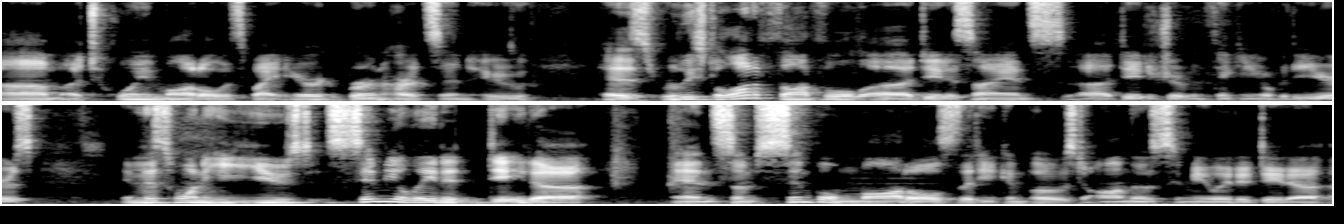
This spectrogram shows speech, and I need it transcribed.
um, a toy model. It's by Erik Bernhardsson, who has released a lot of thoughtful uh, data science, uh, data driven thinking over the years. In this one, he used simulated data and some simple models that he composed on those simulated data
